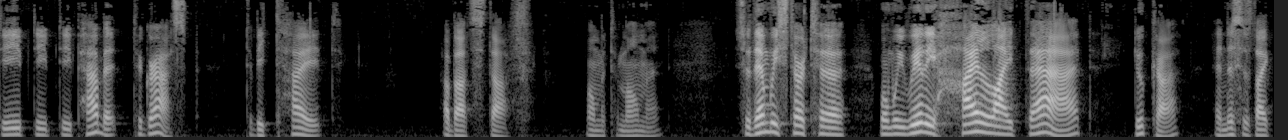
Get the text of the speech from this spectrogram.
deep, deep, deep habit to grasp, to be tight about stuff, moment to moment. So then we start to, when we really highlight that, dukkha, and this is like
